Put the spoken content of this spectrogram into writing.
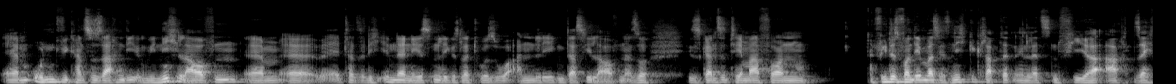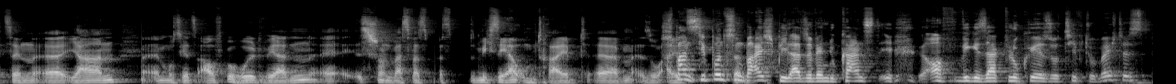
Ähm, und wie kannst du Sachen, die irgendwie nicht laufen, ähm, äh, tatsächlich in der nächsten Legislatur so anlegen, dass sie laufen? Also dieses ganze Thema von Vieles von dem, was jetzt nicht geklappt hat in den letzten vier, acht, 16 äh, Jahren, äh, muss jetzt aufgeholt werden, äh, ist schon was, was, was mich sehr umtreibt. Ähm, so Spannend, als, gib uns ein Beispiel. Also wenn du kannst, äh, auch wie gesagt, Flughöhe so tief du möchtest,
